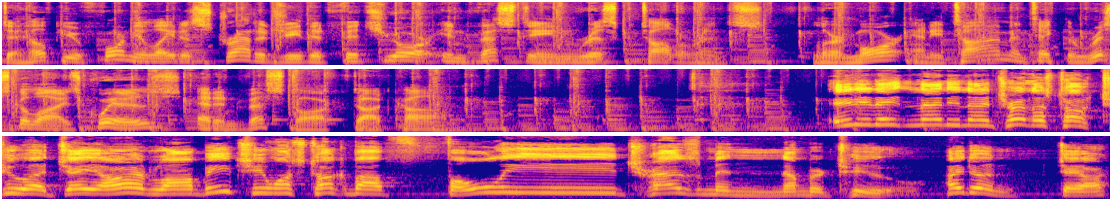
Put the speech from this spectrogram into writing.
to help you formulate a strategy that fits your investing risk tolerance. Learn more anytime and take the Riskalyze quiz at investtalk.com. 88.99 chart. Let's talk to uh, JR in Long Beach. He wants to talk about Foley Trasman number two. How you doing, JR?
